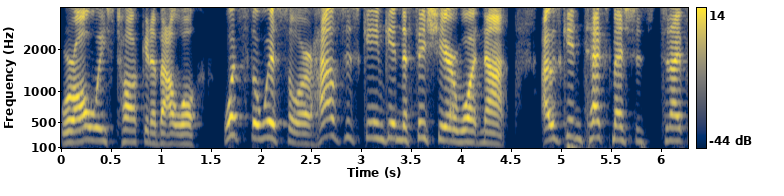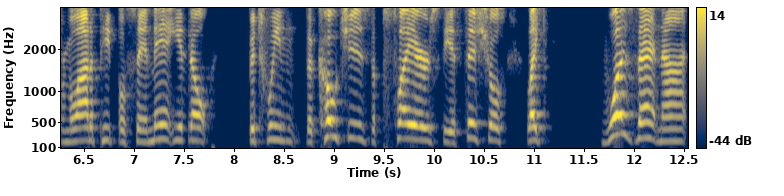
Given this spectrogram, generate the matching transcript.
we're always talking about, well, what's the whistle or how's this game getting officiated or whatnot. I was getting text messages tonight from a lot of people saying, man, you know, between the coaches, the players, the officials. Like, was that not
